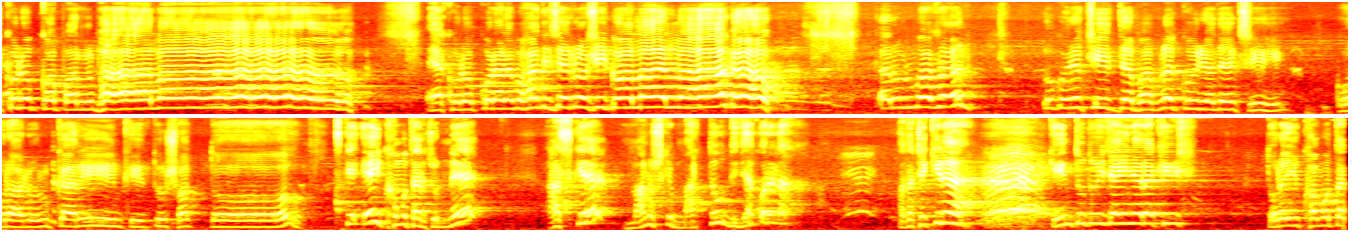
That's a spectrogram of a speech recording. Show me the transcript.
এখনও কপাল ভালো। এখনও কোরআন মহাদিসের রশি গলায় লাগাও। কারণ বাজান ও করে চিন্তা ভাবনা কইরা দেখছি, কোরআনুল কারিম কিন্তু সত্য। আজকে এই ক্ষমতার জন্যে আজকে মানুষকে মারতেও দ্বিধা করে না। কথা ঠিক কিনা? কিন্তু তুই যাই না রাখিস, তোর এই ক্ষমতা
